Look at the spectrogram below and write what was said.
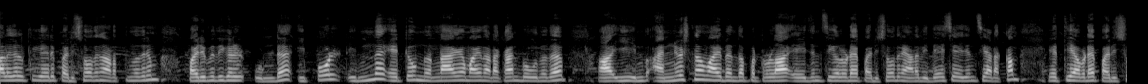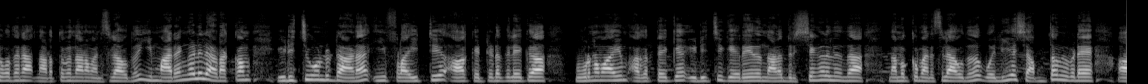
ആളുകൾക്ക് കയറി പരിശോധന നടത്തുന്നതിനും പരിമിതികൾ ഉണ്ട്. ഇപ്പോൾ ഇന്ന് ഏറ്റവും നിർണായകമായി നടക്കാൻ പോകുന്നത് ഈ അന്വേഷണവുമായി ബന്ധപ്പെട്ടുള്ള ഏജൻസികളുടെ പരിശോധനയാണ്. വിദേശ ഏജൻസി അടക്കം എത്തി അവിടെ പരിശോധന നടത്തുമെന്നാണ് മനസ്സിലാവുന്നത്. ഈ മരങ്ങളിലടക്കം ഇടിച്ചുകൊണ്ടിട്ടാണ് ഈ ഫ്ലൈറ്റ് ആ കെട്ടിടത്തിലേക്ക് പൂർണമായും അകത്തേക്ക് ഇടിച്ചു കയറിയതെന്നാണ് ദൃശ്യങ്ങളിൽ നിന്ന് നമുക്ക് മനസ്സിലാകുന്നത് വലിയ ശബ്ദം ഇവിടെ ആ,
